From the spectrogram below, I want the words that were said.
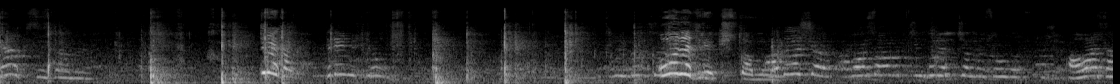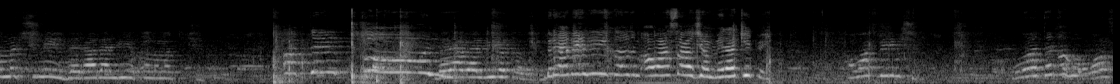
ne haksız amına. Direkt aga. Direğin üstüne vur. O da direkt şut amına. Arkadaşlar avans almak için gol atacağım ve sonra tutacağım. Değil, beraberliği yakalamak için. Attık. Gol. Beraberliği yakalamak. Beraberliği yakaladım. Avans alacağım merak etmeyin. Avans benim için. Bunu atarsan avans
